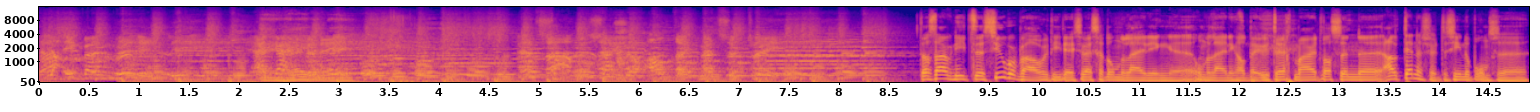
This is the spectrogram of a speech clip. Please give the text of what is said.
Ja, ik ben Willy. En jij ben ik. En samen zijn we altijd met z'n tweeën. Dat was nou ook niet uh, Silberbauer die deze wedstrijd onder leiding, eh, onder leiding had bij Utrecht. Maar het was een eh, oud tennisser te zien op onze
